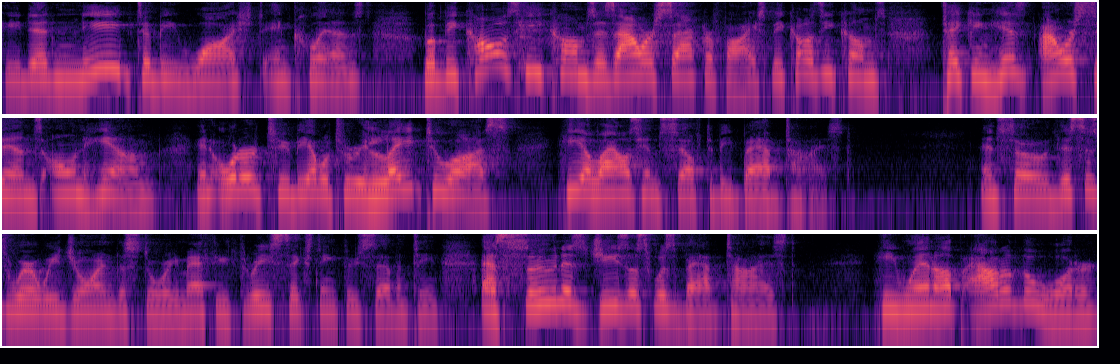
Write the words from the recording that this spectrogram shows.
He didn't need to be washed and cleansed. But because he comes as our sacrifice, because he comes taking his, our sins on him in order to be able to relate to us, he allows himself to be baptized. And so this is where we join the story Matthew 3 16 through 17. As soon as Jesus was baptized, he went up out of the water.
